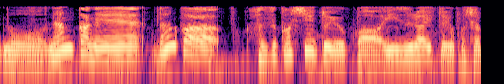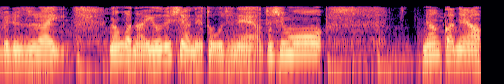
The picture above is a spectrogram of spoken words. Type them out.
の、なんかね、なんか恥ずかしいというか、言いづらいというか、喋りづらい、なんか内容でしたよね、当時ね。私も、なんかね、ちゃん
